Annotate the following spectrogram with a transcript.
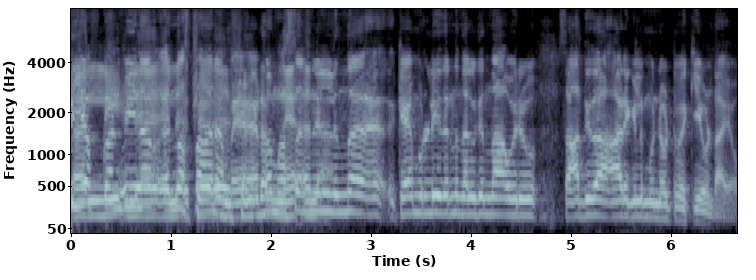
D F convener എന്ന സ്ഥാനം എം എം ഹസനിൽ നിന്ന് കെ മുരളീധരന് നൽകുന്ന ഒരു സാധ്യത ആരെങ്കിലും മുന്നോട്ട് വെക്കുകയുണ്ടായോ?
